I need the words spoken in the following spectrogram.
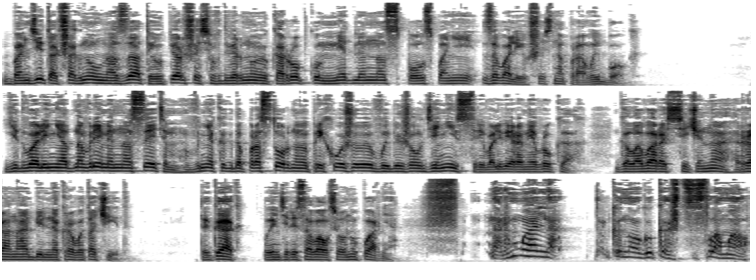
Бандит отшагнул назад и, упершись в дверную коробку, медленно сполз по ней, завалившись на правый бок. Едва ли не одновременно с этим в некогда просторную прихожую выбежал Денис с револьверами в руках. Голова рассечена, рана обильно кровоточит. «Ты как?» — поинтересовался он у парня. «Нормально, только ногу, кажется, сломал»,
